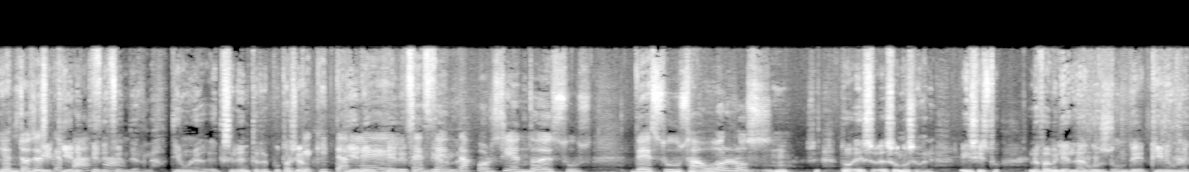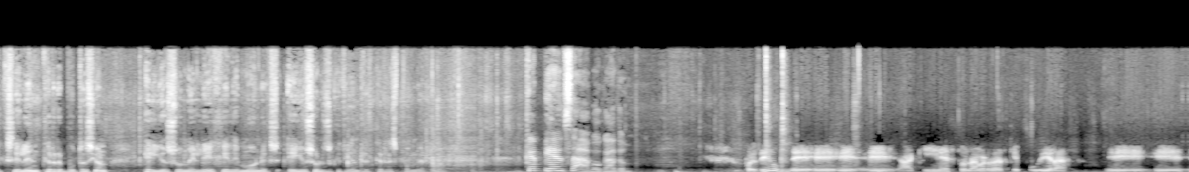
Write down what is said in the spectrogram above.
y entonces, y tiene que defenderla. Tiene una excelente reputación. Porque quitarle el 60% de sus de sus ahorros. No, eso, eso no se vale. Insisto, la familia Lagos Donde tiene una excelente reputación. Ellos son el eje de Monex, ellos son los que tienen que responder. ¿Qué piensa, abogado? Pues digo, eh, eh, eh, aquí esto la verdad es que pudiera eh, eh,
